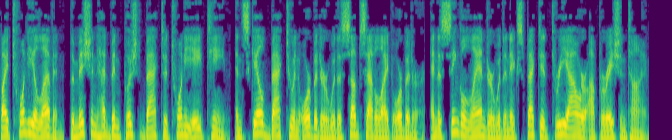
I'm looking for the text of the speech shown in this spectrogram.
By 2011, the mission had been pushed back to 2018, and scaled back to an orbiter with a subsatellite orbiter, and a single lander with an expected three-hour operation time.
